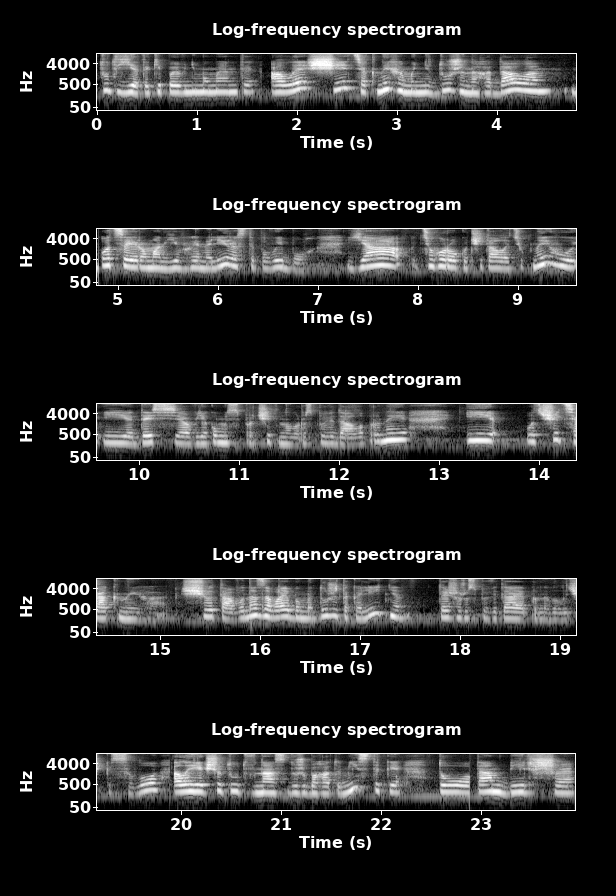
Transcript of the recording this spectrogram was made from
Тут є такі певні моменти. Але ще ця книга мені дуже нагадала оцей роман Євгена Ліра Степовий Бог. Я цього року читала цю книгу і десь в якомусь прочитаного розповідала про неї. І от що ця книга, що та, вона за вайбами дуже така літня. Теж розповідає про невеличке село. Але якщо тут в нас дуже багато містики, то там більше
